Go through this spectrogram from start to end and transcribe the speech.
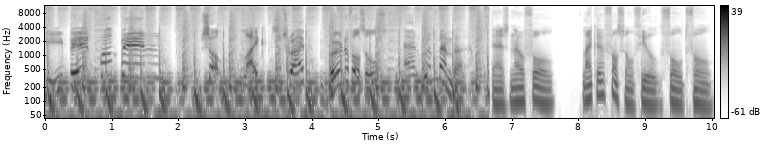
keep it pumping. So, like, subscribe, burn the fossils, and remember. There's no fall like a fossil fuel fault fall.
